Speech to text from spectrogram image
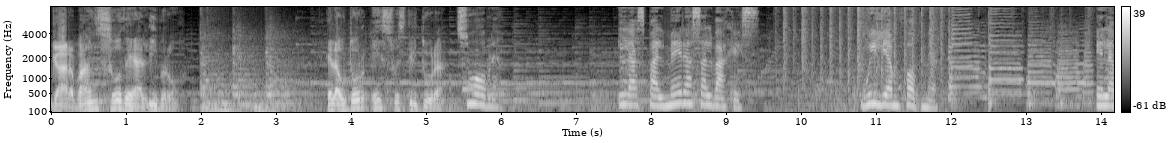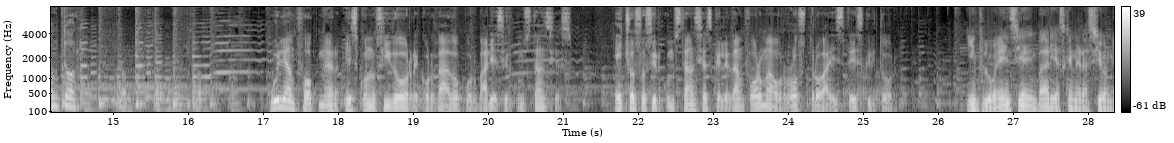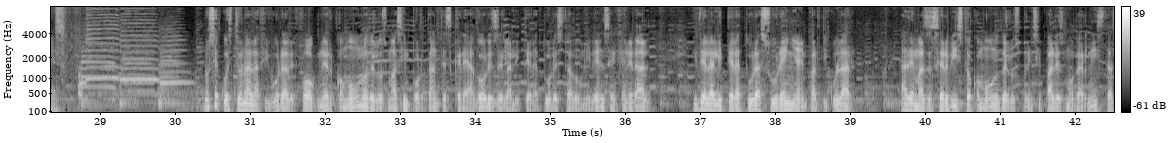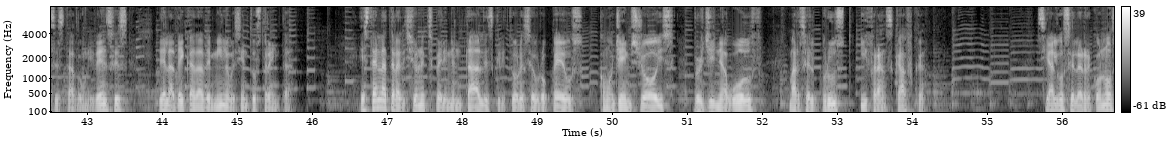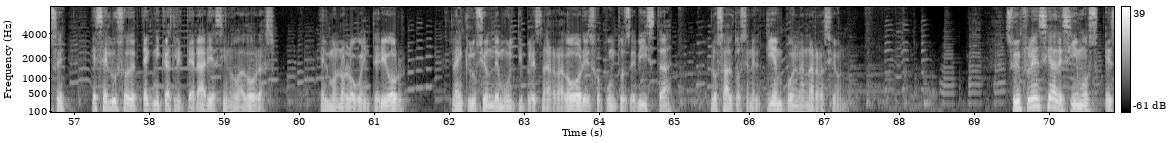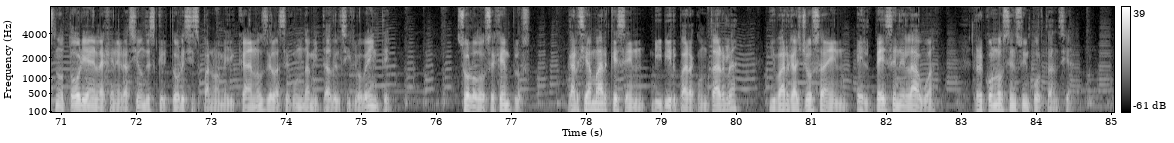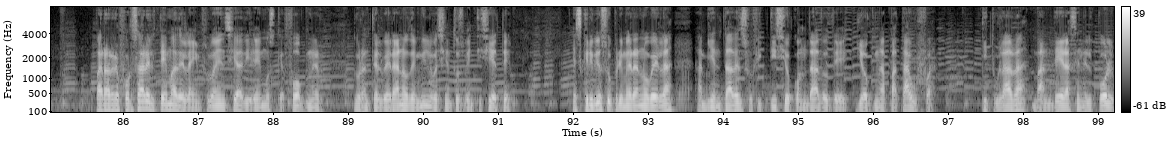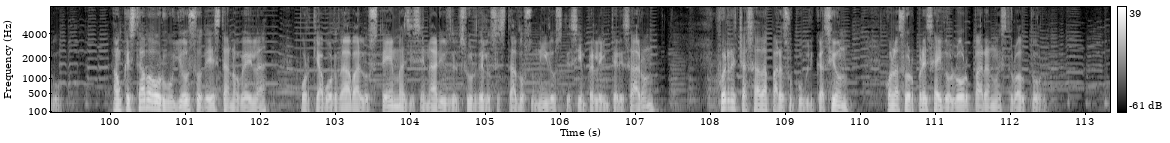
Garbanzo de Alibro. El autor es su escritura. Su obra. Las palmeras salvajes. William Faulkner. El autor. William Faulkner es conocido o recordado por varias circunstancias, hechos o circunstancias que le dan forma o rostro a este escritor. Influencia en varias generaciones. No se cuestiona la figura de Faulkner como uno de los más importantes creadores de la literatura estadounidense en general y de la literatura sureña en particular, además de ser visto como uno de los principales modernistas estadounidenses de la década de 1930. Está en la tradición experimental de escritores europeos como James Joyce, Virginia Woolf, Marcel Proust y Franz Kafka. Si algo se le reconoce, es el uso de técnicas literarias innovadoras, el monólogo interior, la inclusión de múltiples narradores o puntos de vista, los saltos en el tiempo en la narración. Su influencia, decimos, es notoria en la generación de escritores hispanoamericanos de la segunda mitad del siglo XX. Solo dos ejemplos. García Márquez en Vivir para contarla y Vargas Llosa en El pez en el agua reconocen su importancia. Para reforzar el tema de la influencia, diremos que Faulkner durante el verano de 1927, escribió su primera novela ambientada en su ficticio condado de Yognapataufa, titulada Banderas en el polvo. Aunque estaba orgulloso de esta novela porque abordaba los temas y escenarios del sur de los Estados Unidos que siempre le interesaron, fue rechazada para su publicación con la sorpresa y dolor para nuestro autor.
